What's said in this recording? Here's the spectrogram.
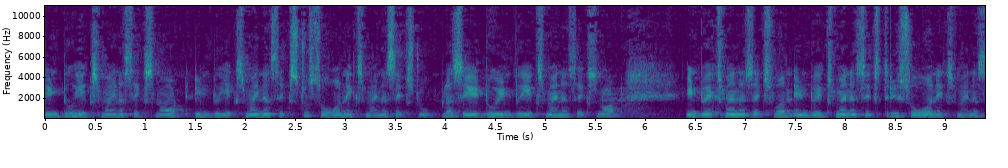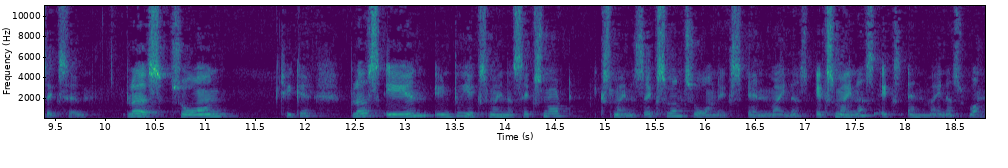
into x minus x not into x minus x two so one x minus x two plus a two into x minus x not into x minus x one into x minus x three so one x minus x n plus so one ठीक है? Plus a n into x minus x not x minus x one so one x n minus x minus x n minus one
